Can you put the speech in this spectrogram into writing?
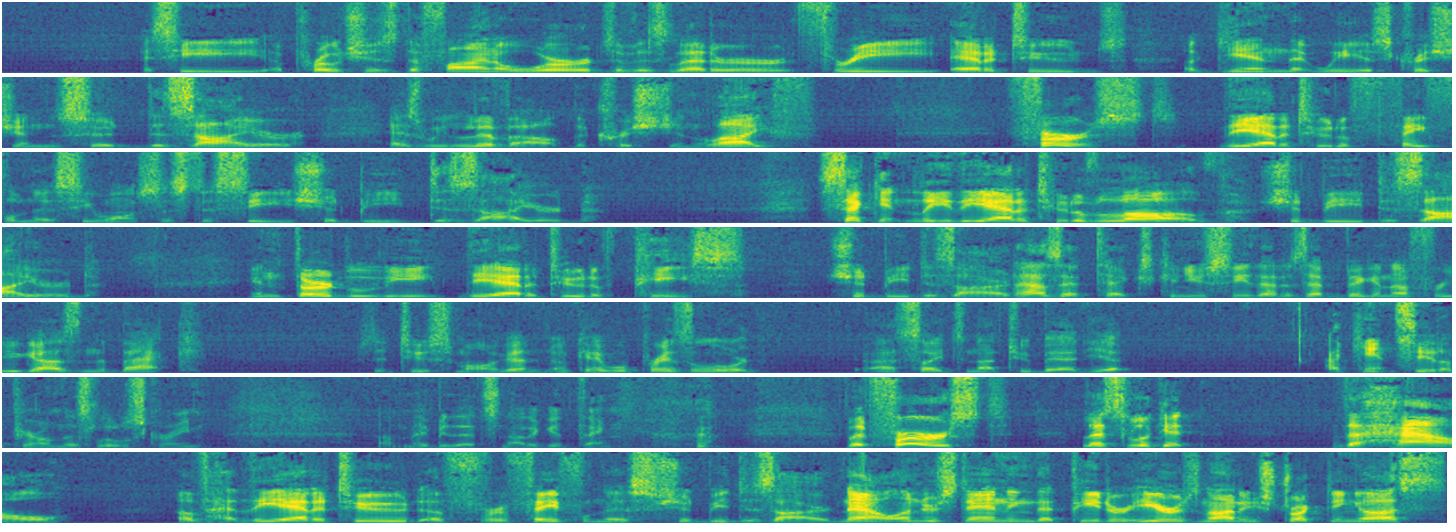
as he approaches the final words of his letter, three attitudes, again, that we as Christians should desire as we live out the Christian life. First, the attitude of faithfulness he wants us to see should be desired. Secondly, the attitude of love should be desired. And thirdly, the attitude of peace should be desired. How's that text? Can you see that? Is that big enough for you guys in the back? Is it too small? Good. Okay, well, praise the Lord. Eyesight's not too bad yet. I can't see it up here on this little screen. Uh, maybe that's not a good thing. But first, let's look at the how of the attitude of faithfulness should be desired. Now, understanding that Peter here is not instructing us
